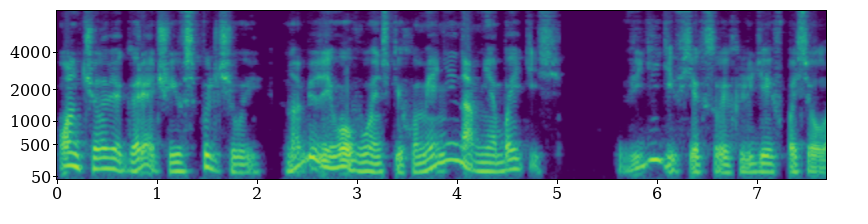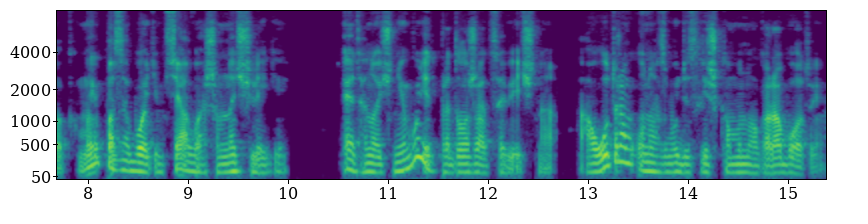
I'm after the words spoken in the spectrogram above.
Он человек горячий и вспыльчивый, но без его воинских умений нам не обойтись. Ведите всех своих людей в поселок, мы позаботимся о вашем ночлеге. Эта ночь не будет продолжаться вечно, а утром у нас будет слишком много работы.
